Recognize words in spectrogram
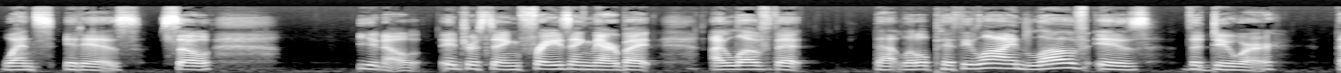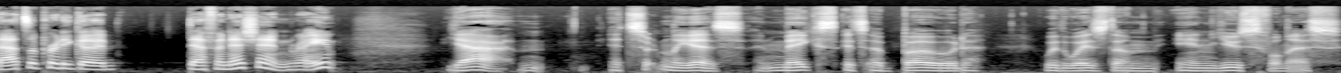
whence it is. So, you know, interesting phrasing there, but I love that that little pithy line love is the doer. That's a pretty good definition, right? Yeah, it certainly is. It makes its abode with wisdom in usefulness.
